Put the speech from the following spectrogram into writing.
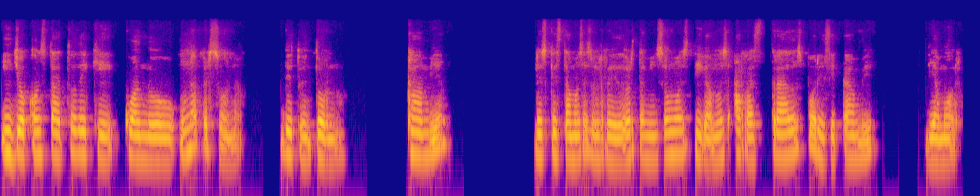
y yo constato de que cuando una persona de tu entorno cambia, los que estamos a su alrededor también somos, digamos, arrastrados por ese cambio de amor.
